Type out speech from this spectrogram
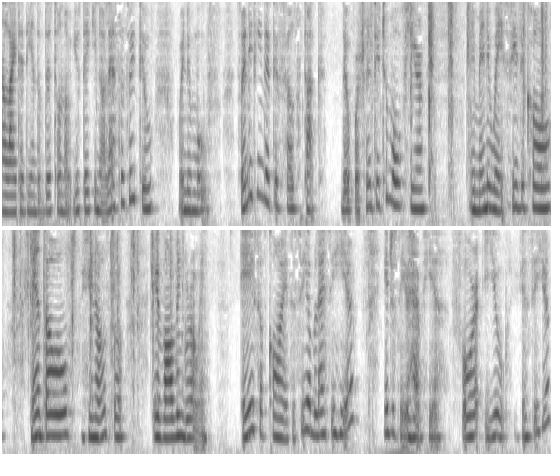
a light at the end of the tunnel. You're taking your lessons with you when you move. So anything that you felt stuck, the opportunity to move here in many ways, physical, mental, you know, so evolving, growing. Ace of Coins. You see your blessing here? Interesting. You have here for you. You can see here?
